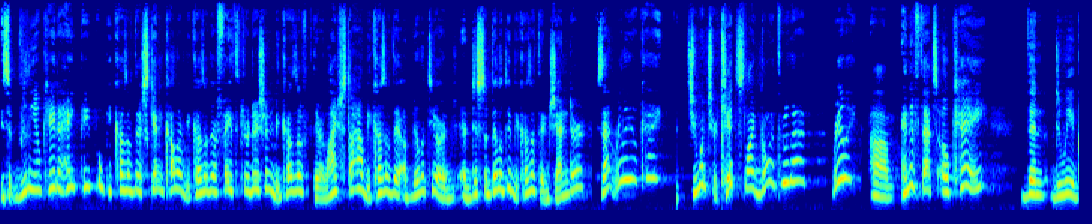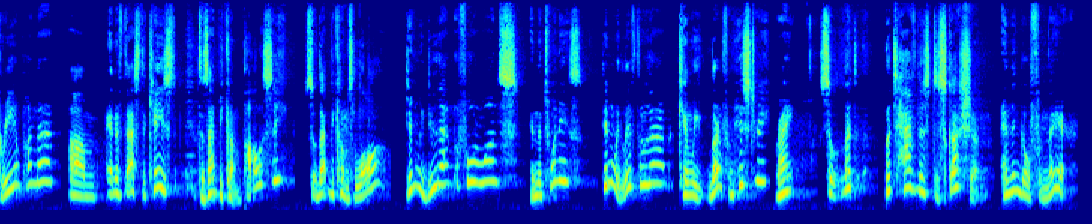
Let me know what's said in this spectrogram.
Is it really okay to hate people because of their skin color, because of their faith tradition, because of their lifestyle, because of their ability or, or disability, because of their gender? Is that really okay? Do you want your kids like going through that? Really? Um, and if that's okay, then do we agree upon that? Um, and if that's the case, does that become policy? So that becomes law? Didn't we do that before once in the 20s? Didn't we live through that? Can we learn from history? Right? So let's, let's have this discussion and then go from there.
